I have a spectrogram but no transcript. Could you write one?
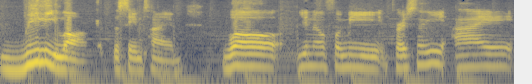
really long at the same time. Well, you know, for me personally, I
